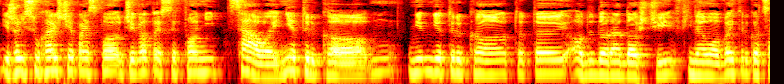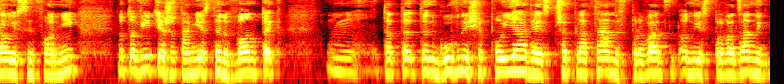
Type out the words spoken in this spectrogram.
Jeżeli słuchaliście Państwo dziewiątej symfonii całej, nie tylko, nie, nie tylko tej od do radości finałowej, tylko całej symfonii, no to wiecie, że tam jest ten wątek ta, ta, ten główny się pojawia, jest przeplatany, on jest prowadzany,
